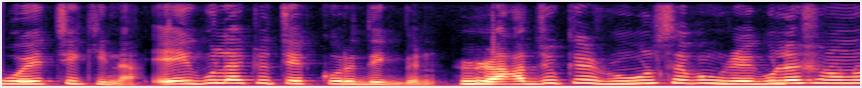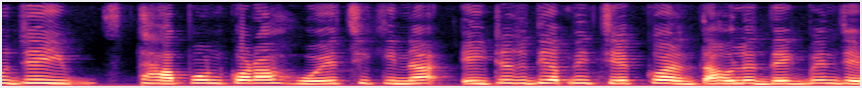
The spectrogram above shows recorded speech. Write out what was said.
হয়েছে কিনা? এইগুলো একটু চেক করে দেখবেন। রাজুকের রুলস এবং রেগুলেশন অনুযায়ী স্থাপন করা হয়েছে কিনা, এইটা যদি আপনি চেক করেন, তাহলে দেখবেন যে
